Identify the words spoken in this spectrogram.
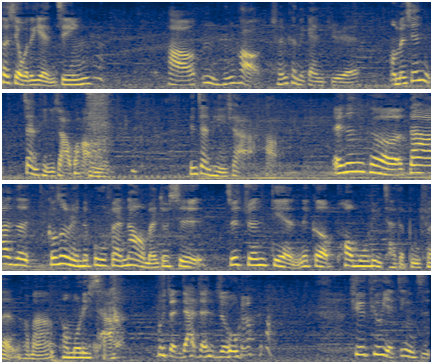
特写我的眼睛，好，嗯，很好，诚恳的感觉。我们先暂停一下好不好？先暂停一下，好。哎，那那个大家的工作人员的部分，那我们就是只准点那个泡沫绿茶的部分，好吗？泡沫绿茶 不准加珍珠，QQ 也禁止。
